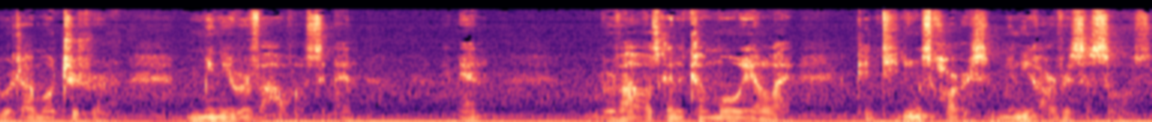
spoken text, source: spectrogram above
We're talking about church mini revivals. Amen. Amen. Revival is going to come away alive. Continuous harvest, mini harvest of souls.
